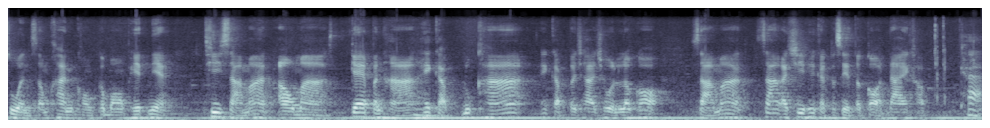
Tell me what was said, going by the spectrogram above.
ส่วนสำคัญของกระบองเพชรเนี่ย ที่สามารถเอามาแก้ปัญหาให้กับลูกค้าให้กับประชาชน แล้วก็สามารถสร้างอาชีพให้กับเกษตรกรได้ครับ ค่ะ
